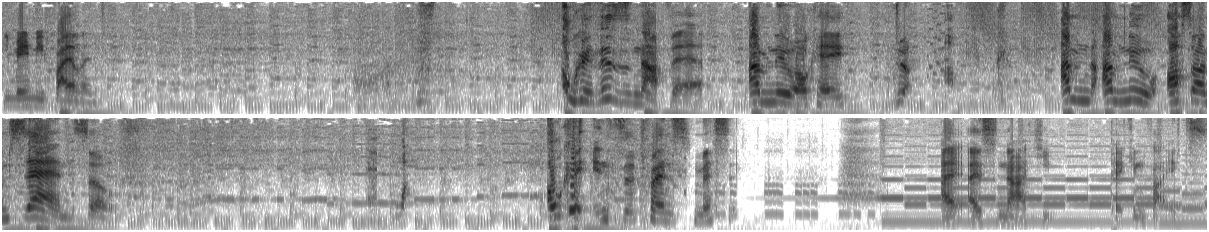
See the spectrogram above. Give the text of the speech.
You made me violent. okay, this is not fair. I'm new, okay? I'm I'm new. Also, I'm Sans, so. Okay, instant transmission. I I should not keep picking fights.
